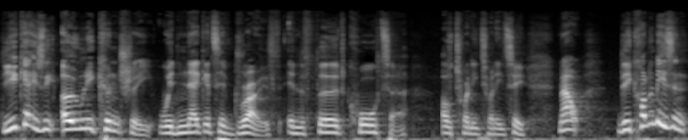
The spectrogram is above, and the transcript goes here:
the UK is the only country with negative growth in the third quarter of 2022. Now, the economy isn't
